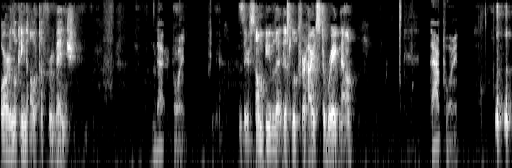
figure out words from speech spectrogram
Or looking out of revenge. That point. 'Cause there's some people that just look for heights to break now. That point.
